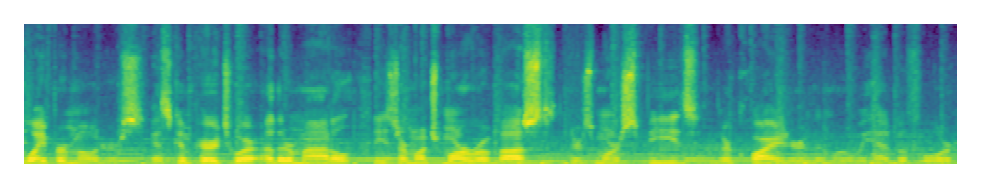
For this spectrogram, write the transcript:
wiper motors. As compared to our other model, these are much more robust, there's more speeds, they're quieter than what we had before.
